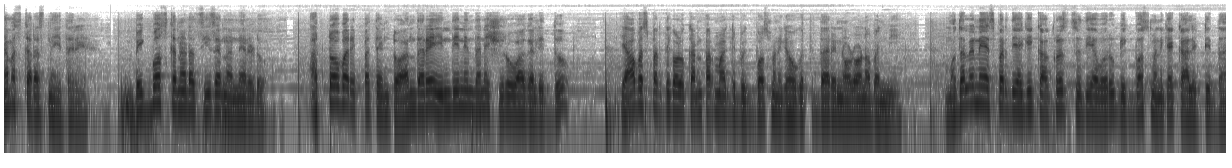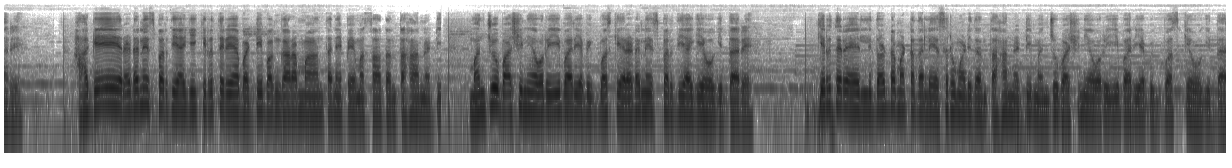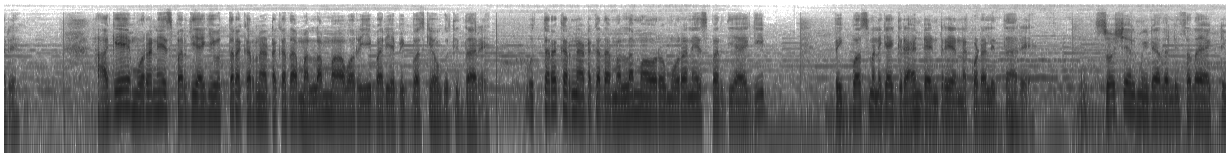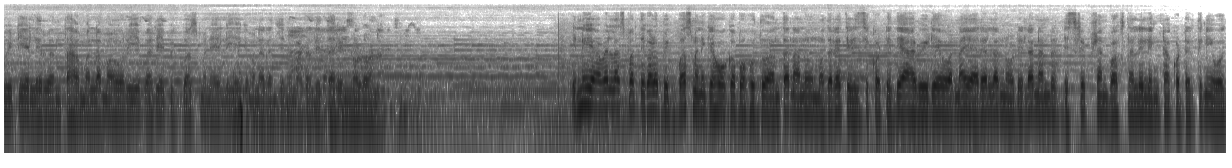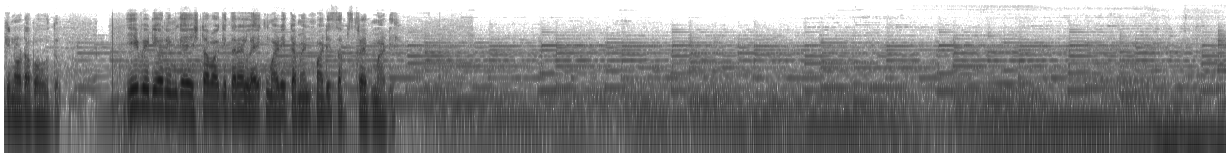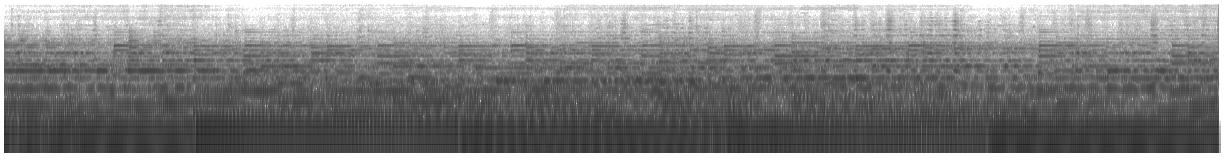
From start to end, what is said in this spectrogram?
ನಮಸ್ಕಾರ ಸ್ನೇಹಿತರೆ. Big Boss Kannada season ಹನ್ನೆರಡು ಅಕ್ಟೋಬರ್ ಇಪ್ಪತ್ತೆಂಟು ಅಂದರೆ ಇಂದಿನಿಂದನೇ ಶುರುವಾಗಲಿದ್ದು, ಯಾವ ಸ್ಪರ್ಧಿಗಳು ಕನ್ಫರ್ಮ್ ಆಗಿ ಬಿಗ್ ಬಾಸ್ ಮನೆಗೆ ಹೋಗುತ್ತಿದ್ದಾರೆ ನೋಡೋಣ ಬನ್ನಿ. ಮೊದಲನೇ ಸ್ಪರ್ಧಿಯಾಗಿ ಕಾಕ್ರೋಚ್ ಸುದಿ ಅವರು ಬಿಗ್ ಬಾಸ್ ಮನೆಗೆ ಕಾಲಿಟ್ಟಿದ್ದಾರೆ. ಹಾಗೆಯೇ ಎರಡನೇ ಸ್ಪರ್ಧಿಯಾಗಿ ಕಿರುತೆರೆಯ ಬಡ್ಡಿ ಬಂಗಾರಮ್ಮ ಅಂತಲೇ ಫೇಮಸ್ ಆದಂತಹ ನಟಿ ಮಂಜು ಭಾಷಿಣಿ ಅವರು ಈ ಬಾರಿಯ ಬಿಗ್ ಬಾಸ್ಗೆ ಎರಡನೇ ಸ್ಪರ್ಧಿಯಾಗಿ ಹೋಗಿದ್ದಾರೆ. ಕಿರುತೆರೆಯಲ್ಲಿ ದೊಡ್ಡ ಮಟ್ಟದಲ್ಲಿ ಹೆಸರು ಮಾಡಿದಂತಹ ನಟಿ ಮಂಜು ಭಾಷಿಣಿ ಅವರು ಈ ಬಾರಿಯ ಬಿಗ್ ಬಾಸ್ಗೆ ಹೋಗಿದ್ದಾರೆ. ಹಾಗೆಯೇ ಮೂರನೇ ಸ್ಪರ್ಧಿಯಾಗಿ ಉತ್ತರ ಕರ್ನಾಟಕದ ಮಲ್ಲಮ್ಮ ಅವರು ಈ ಬಾರಿಯ ಬಿಗ್ ಬಾಸ್ಗೆ ಹೋಗುತ್ತಿದ್ದಾರೆ. ಉತ್ತರ ಕರ್ನಾಟಕದ ಮಲ್ಲಮ್ಮ ಅವರು ಮೂರನೇ ಸ್ಪರ್ಧಿಯಾಗಿ ಬಿಗ್ ಬಾಸ್ ಮನೆಗೆ ಗ್ರ್ಯಾಂಡ್ ಎಂಟ್ರಿಯನ್ನು ಕೊಡಲಿದ್ದಾರೆ. ಸೋಷಿಯಲ್ ಮೀಡಿಯಾದಲ್ಲಿ ಸದಾ ಆಕ್ಟಿವಿಟಿಯಲ್ಲಿರುವಂತಹ ಮಲ್ಲಮ್ಮ ಅವರು ಈ ಬಾರಿಯ ಬಿಗ್ ಬಾಸ್ ಮನೆಯಲ್ಲಿ ಹೇಗೆ ಮನರಂಜನೆ ಮಾಡಲಿದ್ದಾರೆ ನೋಡೋಣ. ಇನ್ನು ಯಾವೆಲ್ಲ ಸ್ಪರ್ಧಿಗಳು ಬಿಗ್ ಬಾಸ್ ಮನೆಗೆ ಹೋಗಬಹುದು ಅಂತ ನಾನು ಮೊದಲೇ ತಿಳಿಸಿಕೊಟ್ಟಿದ್ದೆ. ಆ ವಿಡಿಯೋವನ್ನು ಯಾರೆಲ್ಲ ನೋಡಿಲ್ಲ ನಾನು ಡಿಸ್ಕ್ರಿಪ್ಷನ್ ಬಾಕ್ಸ್ನಲ್ಲಿ ಲಿಂಕ್ನ ಕೊಟ್ಟಿರ್ತೀನಿ, ಹೋಗಿ ನೋಡಬಹುದು. ಈ ವಿಡಿಯೋ ನಿಮಗೆ ಇಷ್ಟವಾಗಿದ್ದರೆ ಲೈಕ್ ಮಾಡಿ ಕಮೆಂಟ್ ಮಾಡಿ ಸಬ್ಸ್ಕ್ರೈಬ್ ಮಾಡಿ.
